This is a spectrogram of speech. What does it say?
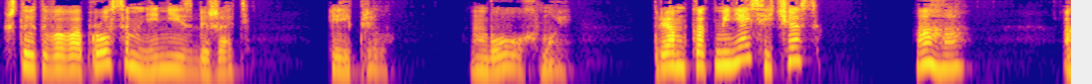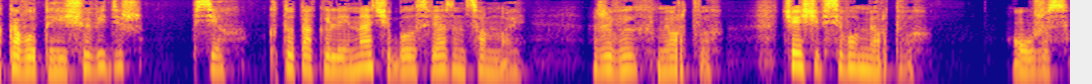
что этого вопроса мне не избежать. Эйприл. Бог мой. Прям как меня сейчас? Ага. А кого ты еще видишь? Всех, кто так или иначе был связан со мной. Живых, мертвых. чаще всего мертвых. Ужас.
